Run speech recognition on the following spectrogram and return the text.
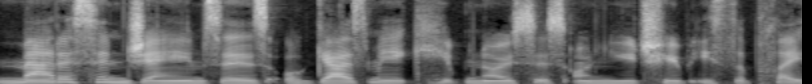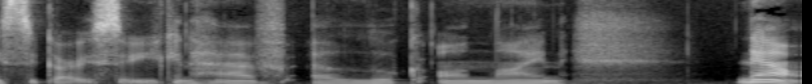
Madison James's orgasmic hypnosis on YouTube is the place to go so you can have a look online. Now,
